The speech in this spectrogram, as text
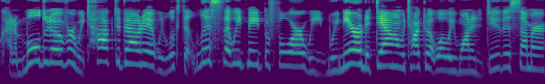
kind of molded over, we talked about it, we looked at lists that we'd made before, we we narrowed it down, we talked about what we wanted to do this summer.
